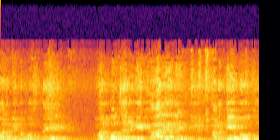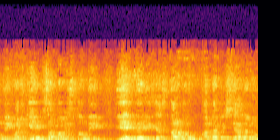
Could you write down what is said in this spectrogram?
మన వెనుక వస్తే మనలో జరిగే కార్యాలు ఏంటి మనకేమవుతుంది? మనకేం సంభవిస్తుంది? ఏం తెలియజేస్తాడు అన్న విషయాలను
